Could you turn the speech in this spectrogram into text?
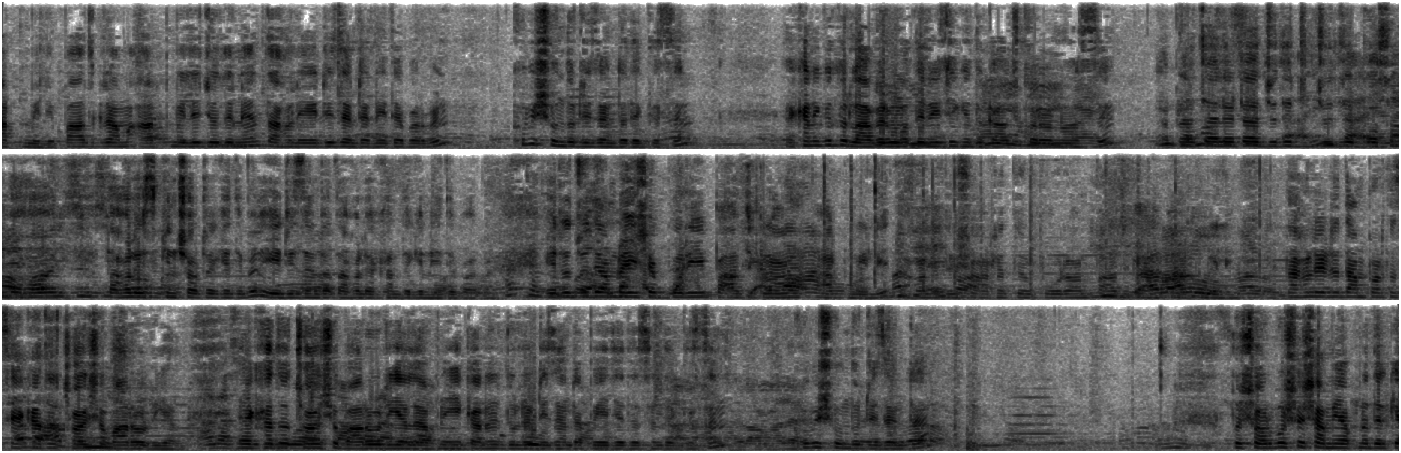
আট মিলি। পাঁচ গ্রাম আট মিলি যদি নেন, তাহলে এই ডিজাইনটা নিতে পারবেন। খুবই সুন্দর ডিজাইনটা দেখতেছেন। এখানে কিন্তু লাভের মধ্যে নিচে কিন্তু কাজ করানো আছে। আপনারা চাইলে এটা যদি যদি পছন্দ হয়, তাহলে স্ক্রিনশট রেখে দেবেন। এই ডিজাইনটা তাহলে এখান থেকে নিতে পারবেন। এটা যদি আমরা হিসাব করি পাঁচ গ্রাম আট মিলি, তাহলে দুশো আঠাত্তর পুরন পাঁচ গ্রাম আট মিলি। তাহলে এটার দাম পড়তেছে এক হাজার ছয়শো বারো রিয়াল। এক হাজার ছয়শো বারো রিয়ালে আপনি এই কানের দুলের ডিজাইনটা পেয়ে যেতেছেন, দেখতেছেন। খুবই সুন্দর ডিজাইনটা। তো সর্বশেষ আমি আপনাদেরকে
